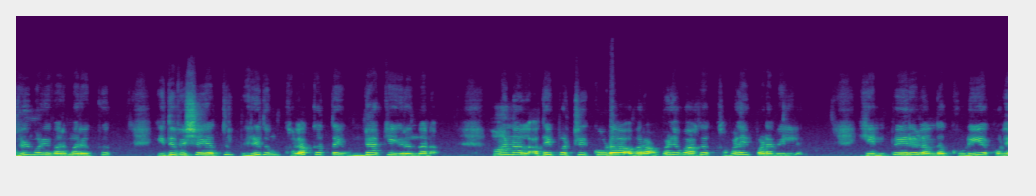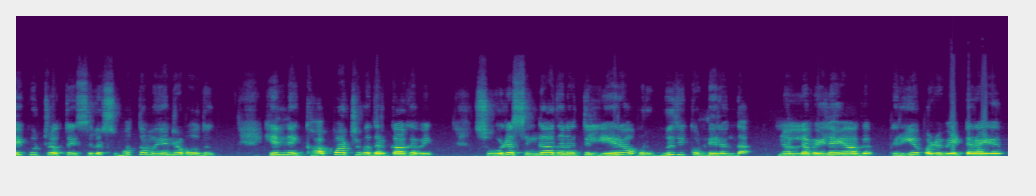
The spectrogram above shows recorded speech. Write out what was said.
அருள்மொழிவர்மருக்கு. இது விஷயத்தில் பெரிதும் கலக்கத்தை உண்டாக்கி இருந்தன ஆனால் அதை பற்றி கூட அவர் அவ்வளவாக கவலைப்படவில்லை. என் பேரில் அந்த கொடிய கொலை குற்றத்தை சிலர் சுமத்த முயன்றபோது என்னை காப்பாற்றுவதற்காகவே சோழ சிங்காதனத்தில் ஏற அவர் உறுதி கொண்டிருந்தார். நல்ல வேளையாக பெரிய பழுவேட்டரையர்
